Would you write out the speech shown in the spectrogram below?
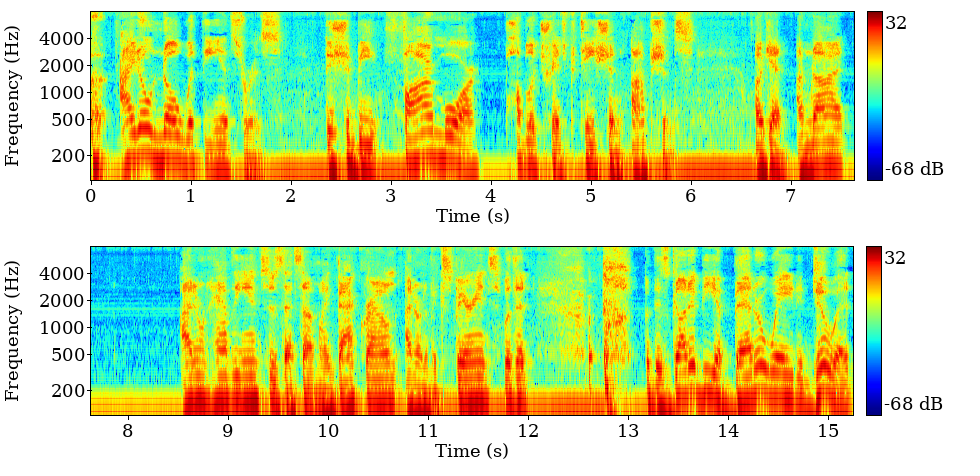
Uh, I don't know what the answer is. There should be far more public transportation options. Again, I'm not, I don't have the answers. That's not my background. I don't have experience with it. but there's got to be a better way to do it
